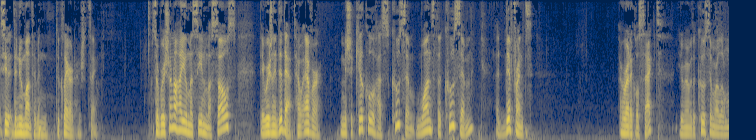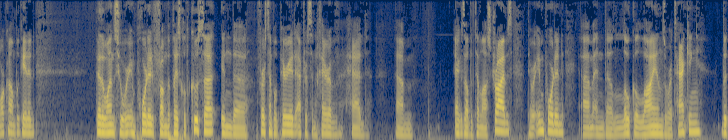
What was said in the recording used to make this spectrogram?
See, the new month had been declared, I should say. So Brishona Hayu Masin Masos, they originally did that. However, Mishakilku has Kusim, once the Kusim, a different heretical sect, you remember the Kusim are a little more complicated. They're the ones who were imported from the place called Kusa in the First Temple period after Sennacherib had um, exiled the ten lost tribes. They were imported, um, and the local lions were attacking the,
